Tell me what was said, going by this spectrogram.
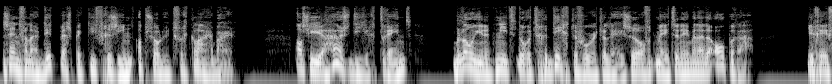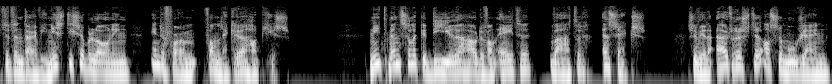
zijn vanuit dit perspectief gezien absoluut verklaarbaar. Als je je huisdier traint, beloon je het niet door het gedicht voor te lezen of het mee te nemen naar de opera. Je geeft het een darwinistische beloning in de vorm van lekkere hapjes. Niet-menselijke dieren houden van eten, water en seks. Ze willen uitrusten als ze moe zijn,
